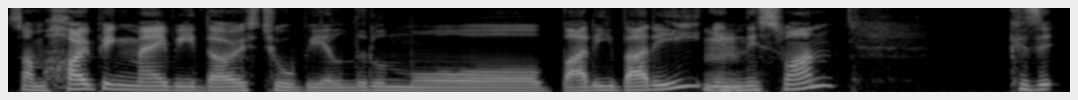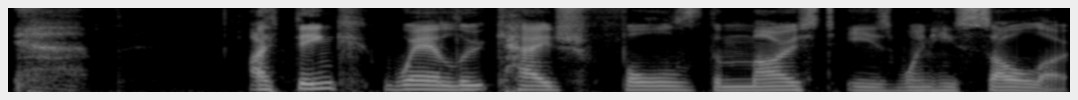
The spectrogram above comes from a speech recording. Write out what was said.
So I'm hoping maybe those two will be a little more buddy buddy in Mm. this one. Because it. I think where Luke Cage falls the most is when he's solo.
